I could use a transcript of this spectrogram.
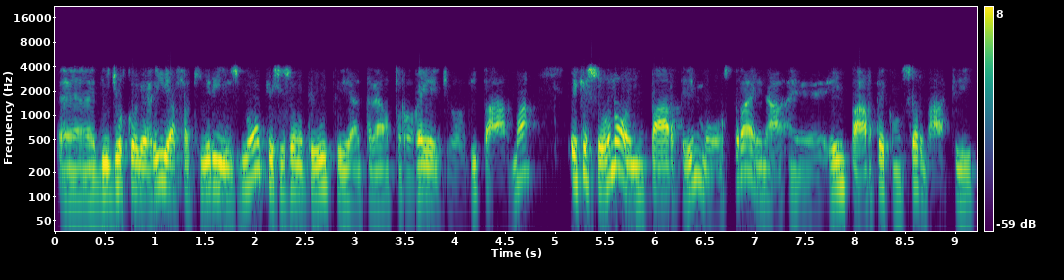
eh, di giocoleria, fachirismo che si sono tenuti al Teatro Regio di Parma e che sono in parte in mostra e in, eh, in parte conservati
